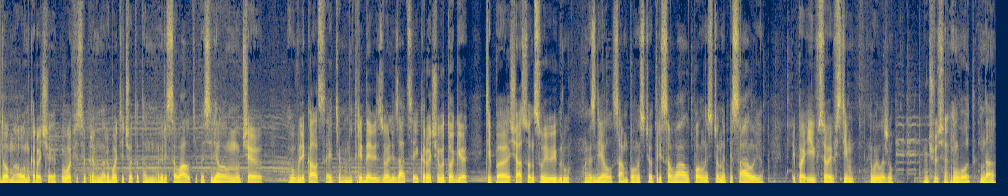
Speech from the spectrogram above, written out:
дома, он, короче, в офисе прям на работе что-то там рисовал, типа сидел, он вообще увлекался этим 3D-визуализацией. И, короче, в итоге, типа, сейчас он свою игру сделал. Сам полностью отрисовал, полностью написал ее, типа, и все, и в Steam выложил. Ничего себе. Вот, да.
